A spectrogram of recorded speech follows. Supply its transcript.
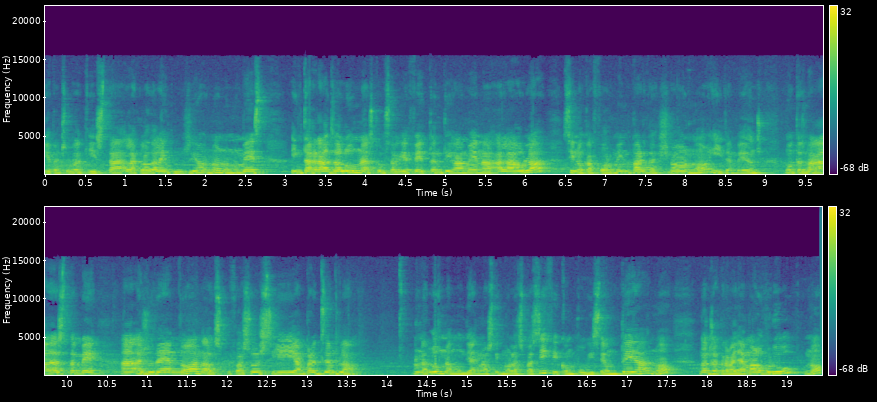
I jo penso que aquí està la clau de la inclusió, no, no només integrar els alumnes com s'havia fet antigament a, a l'aula, sinó que formin part d'això, no? i també doncs, moltes vegades també eh, ajudem no? en els professors si hi ha, per exemple, un alumne amb un diagnòstic molt específic, com pugui ser un TEA, no? doncs a treballar amb el grup, no?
